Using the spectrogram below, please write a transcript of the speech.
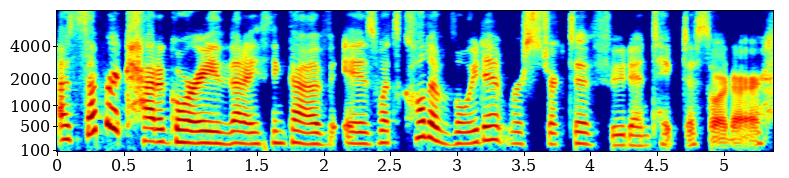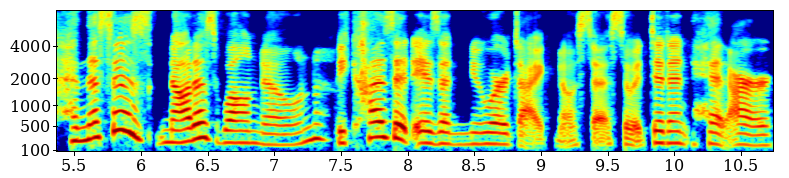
a separate category that I think of is what's called avoidant restrictive food intake disorder. And this is not as well known because it is a newer diagnosis. So it didn't hit our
